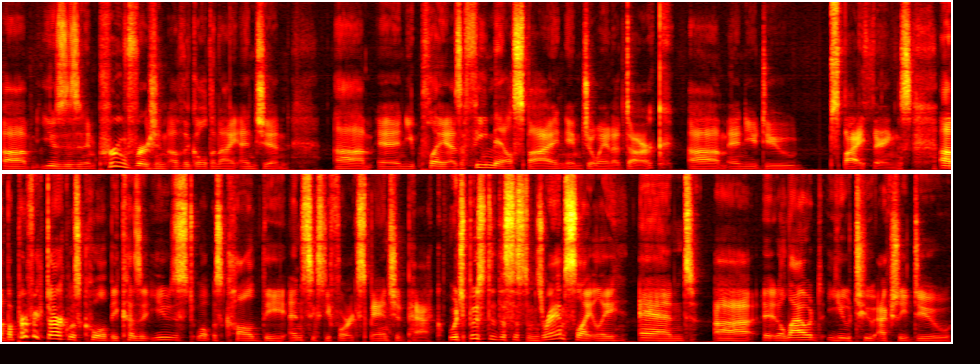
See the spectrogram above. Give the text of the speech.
um, uses an improved version of the GoldenEye engine. Um, and you play as a female spy named Joanna Dark, um, and you do spy things. Uh, but Perfect Dark was cool because it used what was called the N64 expansion pack, which boosted the system's RAM slightly, and uh, it allowed you to actually do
